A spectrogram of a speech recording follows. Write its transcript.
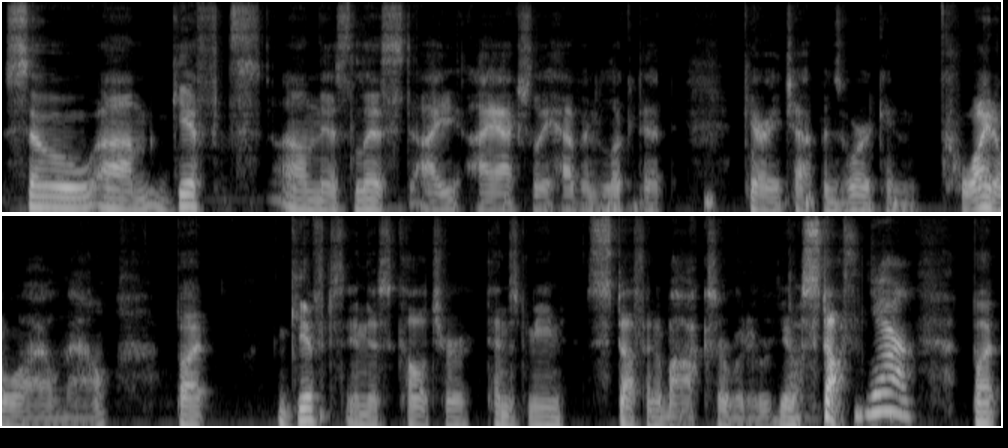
So um, gifts on this list, I I actually haven't looked at Gary Chapman's work in quite a while now, but gifts in this culture tends to mean stuff in a box or whatever, you know, stuff. Yeah. But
